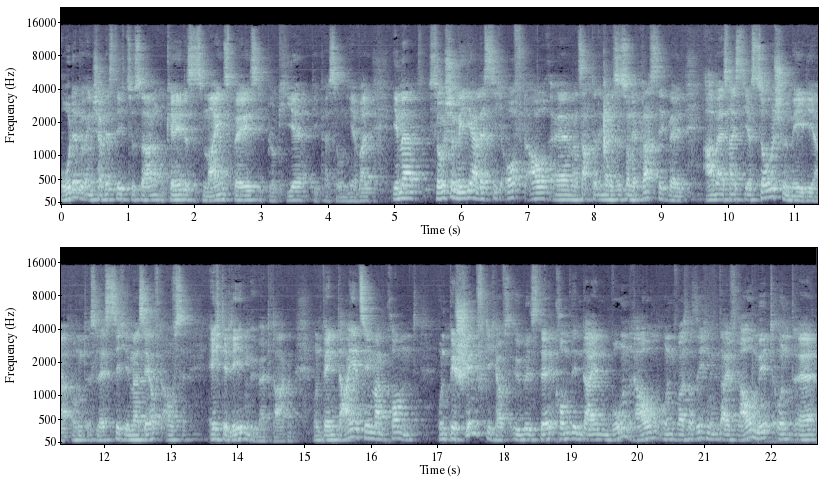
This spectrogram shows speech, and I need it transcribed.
Oder du entscheidest dich zu sagen, okay, das ist mein Space, ich blockiere die Person hier. Weil immer, Social Media lässt sich oft auch, äh, man sagt dann immer, das ist so eine Plastikwelt, aber es heißt hier Social Media und es lässt sich immer sehr oft aufs echte Leben übertragen. Und wenn da jetzt jemand kommt und beschimpft dich aufs Übelste, kommt in deinen Wohnraum und was weiß ich, nimmt deine Frau mit und äh,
